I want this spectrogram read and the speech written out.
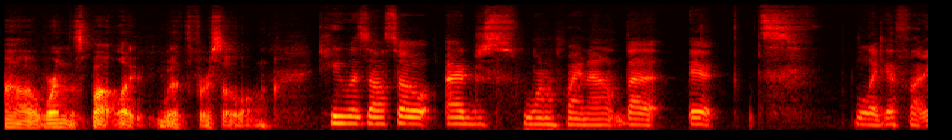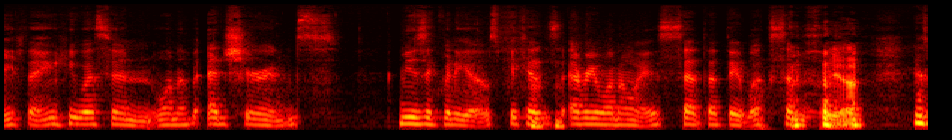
uh, were in the spotlight with for so long. He was also. I just want to point out that it's like a funny thing. He was in one of Ed Sheeran's music videos because everyone always said that they look similar. Yeah,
